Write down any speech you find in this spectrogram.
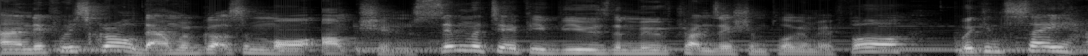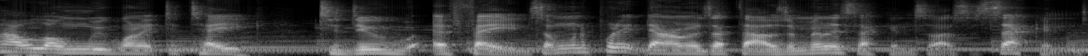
And if we scroll down, we've got some more options. Similar to if you've used the Move Transition plugin before, we can say how long we want it to take to do a fade. So I'm going to put it down as a thousand milliseconds, so that's a second.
